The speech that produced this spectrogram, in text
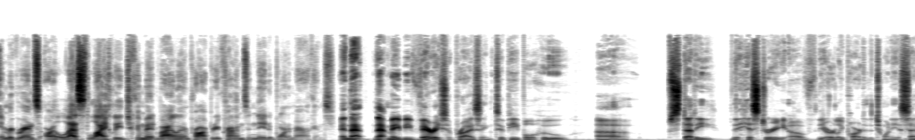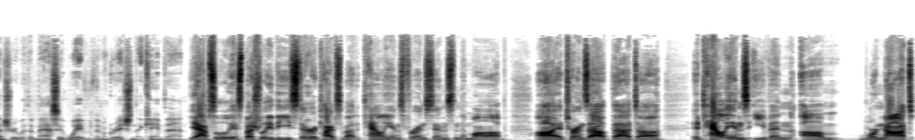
immigrants are less likely to commit violent and property crimes than native born Americans. And that, that may be very surprising to people who uh, study the history of the early part of the 20th century with a massive wave of immigration that came then. Yeah, absolutely. Especially the stereotypes about Italians, for instance, and the mob. Uh, it turns out that uh, Italians, even, um, were not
